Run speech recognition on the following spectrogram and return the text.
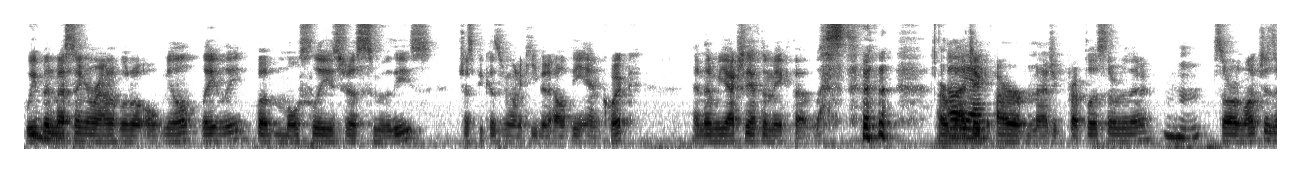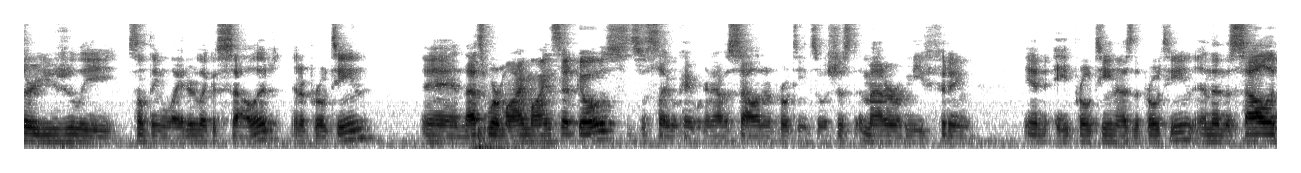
We've been Mhm. messing around with a little oatmeal lately, but mostly it's just smoothies, just because we want to keep it healthy and quick. And then we actually have to make that list. our Oh, magic our magic prep list over there. Mhm. So our lunches are usually something lighter, like a salad and a protein. And that's where my mindset goes. It's just like, okay, we're gonna have a salad and a protein. So it's just a matter of me fitting in a protein as the protein, and then the salad.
